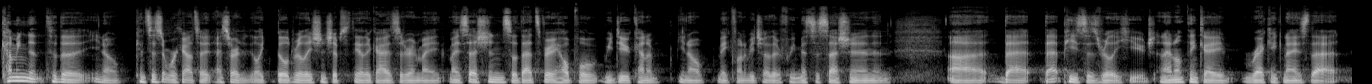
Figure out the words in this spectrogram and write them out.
coming to, to, the you know consistent workouts. I, I, started to like build relationships with the other guys that are in my my sessions, so that's very helpful. We do kind of you know make fun of each other if we miss a session, and uh, that that piece is really huge. And I don't think I recognized that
